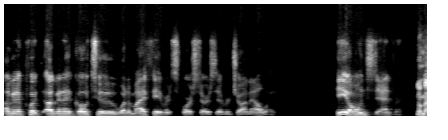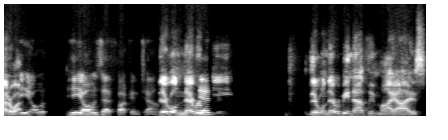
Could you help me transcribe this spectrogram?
I'm gonna put. I'm gonna go to one of my favorite sports stars ever, John Elway. He owns Denver. No matter what, He owns. He owns that fucking town. there will never Den- be there will never be an athlete in my eyes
